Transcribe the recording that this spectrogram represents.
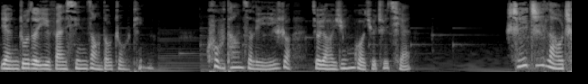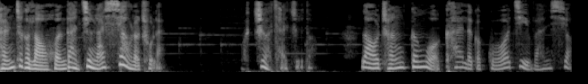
眼珠子一翻，心脏都骤停了。裤裆子里一热，就要晕过去。之前，谁知老陈这个老混蛋竟然笑了出来。我这才知道，老陈跟我开了个国际玩笑。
